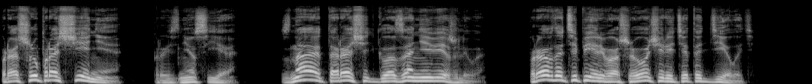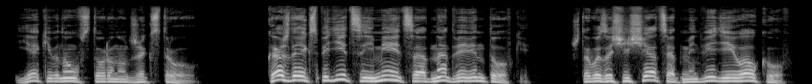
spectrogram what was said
«Прошу прощения», — произнес я. «Знаю, таращить глаза невежливо. Правда, теперь ваша очередь это делать». Я кивнул в сторону Джек Строу. «В каждой экспедиции имеется одна-две винтовки, чтобы защищаться от медведей и волков,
